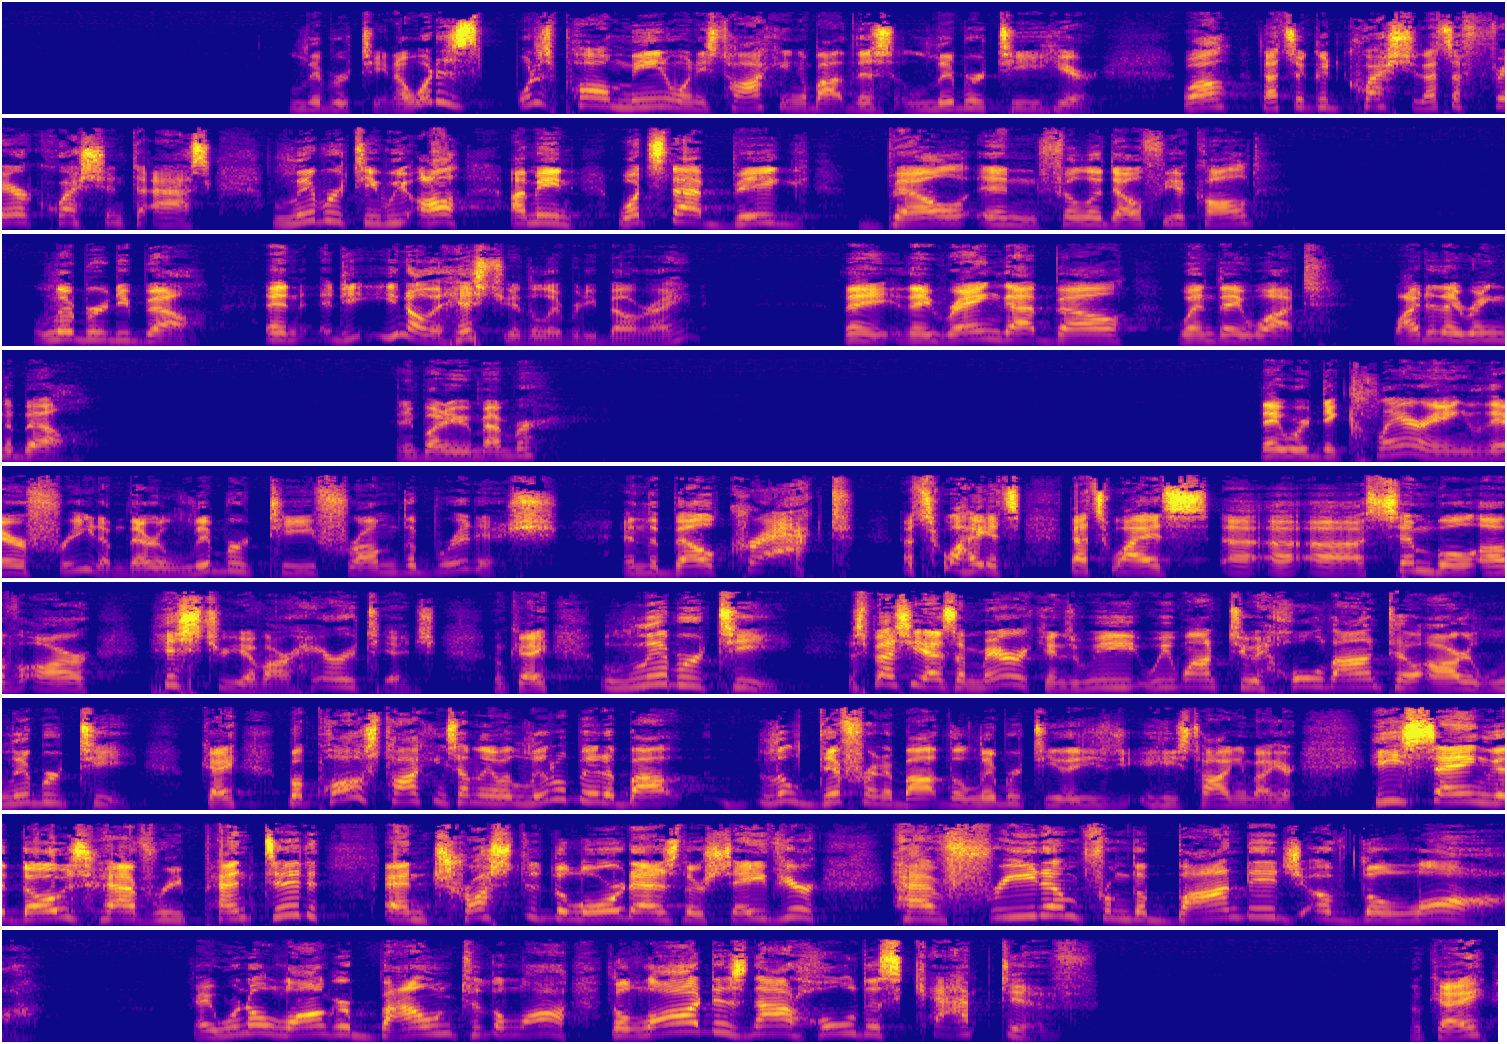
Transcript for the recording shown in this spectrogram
liberty. Now, what, is, what does Paul mean when he's talking about this liberty here? Well, that's a good question. That's a fair question to ask. Liberty, we all, I mean, what's that big bell in Philadelphia called? Liberty Bell. And you know the history of the Liberty Bell, right? They, they rang that bell when they what? Why did they ring the bell? Anybody remember? They were declaring their freedom, their liberty from the British. And the bell cracked. That's why it's, that's why it's a, a, a symbol of our history, of our heritage. Okay? Liberty. Especially as Americans, we, we want to hold on to our liberty. Okay? But Paul's talking something a little bit about, a little different about the liberty that he's, he's talking about here. He's saying that those who have repented and trusted the Lord as their Savior have freedom from the bondage of the law. Okay? We're no longer bound to the law. The law does not hold us captive. Okay?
